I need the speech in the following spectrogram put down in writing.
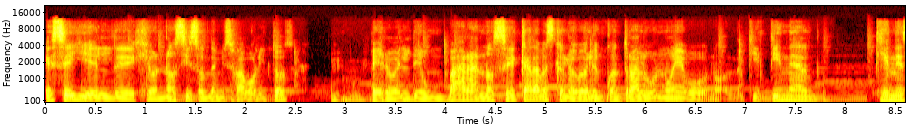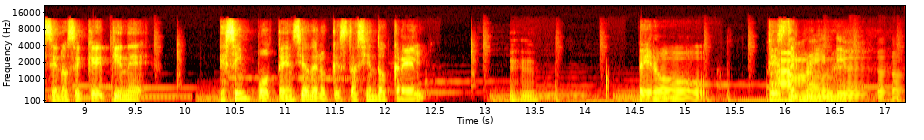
Ese y el de Geonosis son de mis favoritos pero el de Umbara, no sé, cada vez que lo veo le encuentro algo nuevo, ¿no? Ti- Tiene, tiene ese no sé qué, tiene esa impotencia de lo que está haciendo Krell, Ujú. pero desde, ah, el, prim- mendigo,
